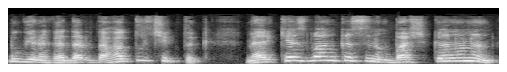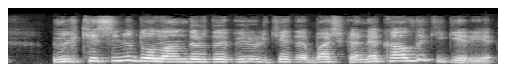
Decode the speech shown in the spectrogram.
Bugüne kadar da haklı çıktık. Merkez Bankası'nın başkanının ülkesini dolandırdığı bir ülkede başka ne kaldı ki geriye?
